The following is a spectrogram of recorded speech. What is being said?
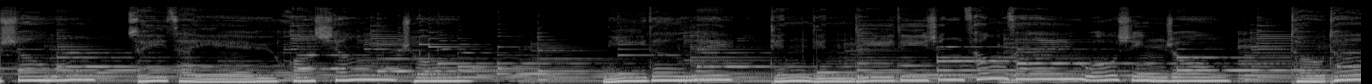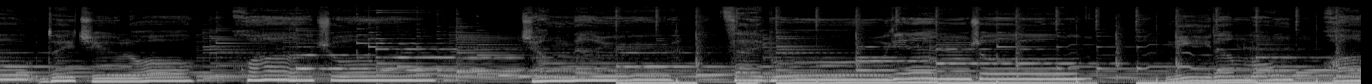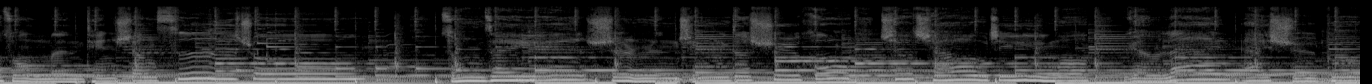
多少梦醉在夜雨花香中。你的泪。点点滴滴珍藏在我心中，偷偷堆积落花中。江南雨，在不言中。你的梦化作满天相思中，总在夜深人静的时候悄悄寂寞。原来爱是不。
